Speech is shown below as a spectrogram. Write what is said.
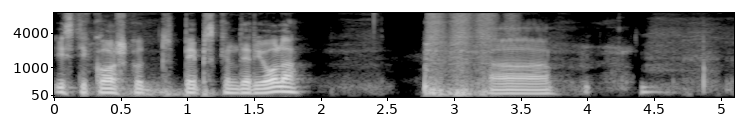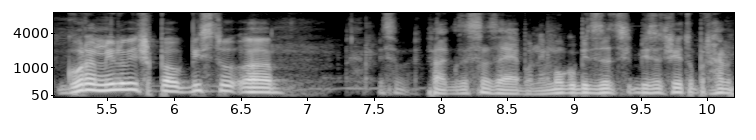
isti koš kot Pep Skenderiola. Uh, Goran Milovič pa v bistvu. Uh, Mislim, fakt, zdaj sem zebo, ne mogu biti zač bi začeti vprašati.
